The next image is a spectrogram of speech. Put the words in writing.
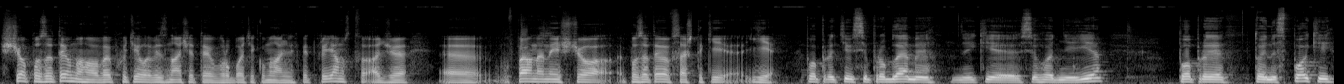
що позитивного ви б хотіли відзначити в роботі комунальних підприємств, адже впевнений, що позитиви все ж таки є. Попри ті всі проблеми, які сьогодні є, попри той неспокій,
